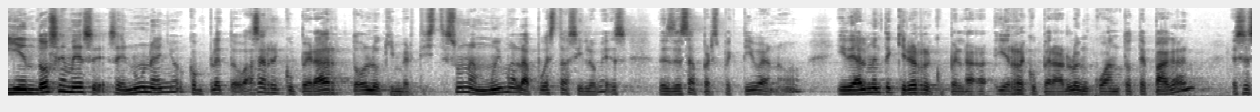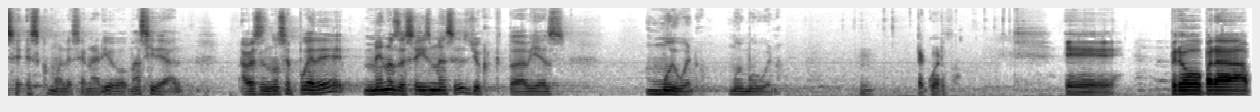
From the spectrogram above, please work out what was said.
y en 12 meses, en un año completo, vas a recuperar todo lo que invertiste. Es una muy mala apuesta si lo ves desde esa perspectiva, ¿no? Idealmente quieres recuperar, y recuperarlo en cuanto te pagan. Ese es como el escenario más ideal. A veces no se puede. Menos de seis meses yo creo que todavía es muy bueno, muy, muy bueno. Mm, de acuerdo. Eh, pero para,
